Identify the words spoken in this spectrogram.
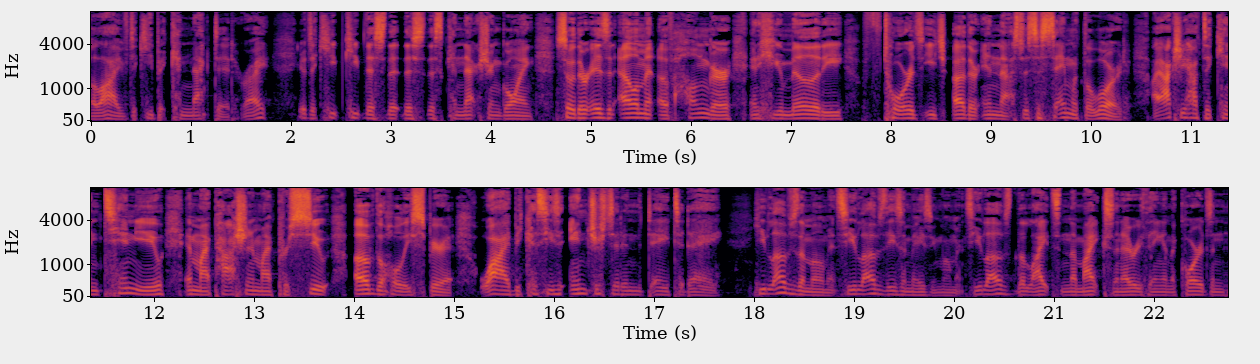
alive, to keep it connected, right? You have to keep, keep this, this, this connection going. So there is an element of hunger and humility towards each other in that. So it's the same with the Lord. I actually have to continue in my passion and my pursuit of the Holy Spirit. Why? Because He's interested in the day to day. He loves the moments. He loves these amazing moments. He loves the lights and the mics and everything and the chords and,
